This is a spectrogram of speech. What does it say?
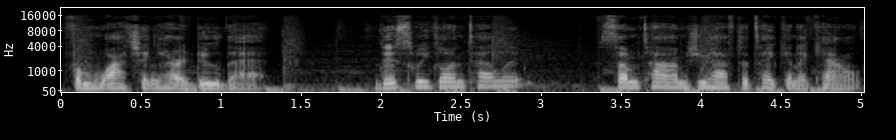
from watching her do that. This week on Tell It, sometimes you have to take an account.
